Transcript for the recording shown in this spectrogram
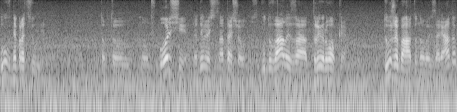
був, не працює. Тобто, ну, от в Польщі, не дивлячись на те, що збудували за 3 роки дуже багато нових зарядок,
